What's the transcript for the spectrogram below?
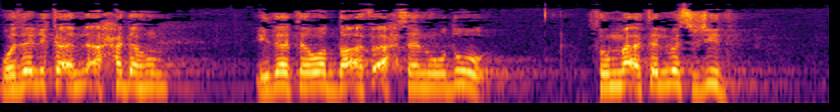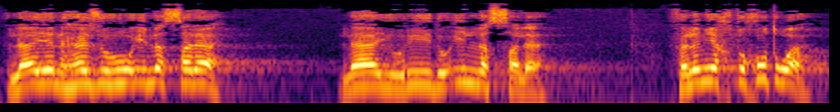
وذلك أن أحدهم إذا توضأ فأحسن الوضوء ثم أتى المسجد لا ينهزه إلا الصلاة لا يريد إلا الصلاة فلم يخط خطوة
